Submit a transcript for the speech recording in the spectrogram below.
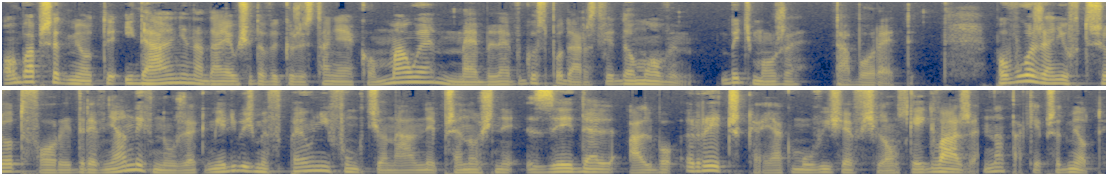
Oba przedmioty idealnie nadają się do wykorzystania jako małe meble w gospodarstwie domowym, być może taborety. Po włożeniu w trzy otwory drewnianych nóżek mielibyśmy w pełni funkcjonalny przenośny zydel albo ryczkę, jak mówi się w śląskiej gwarze, na takie przedmioty.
